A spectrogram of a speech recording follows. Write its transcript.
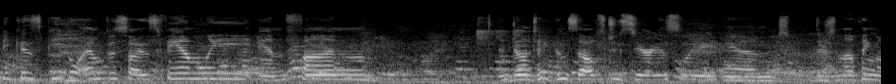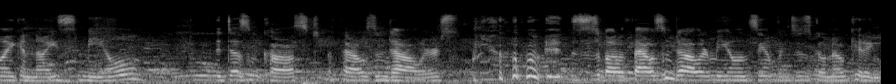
Because people emphasize family and fun and don't take themselves too seriously. And there's nothing like a nice meal that doesn't cost a thousand dollars. This is about a thousand dollar meal in San Francisco, no kidding.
